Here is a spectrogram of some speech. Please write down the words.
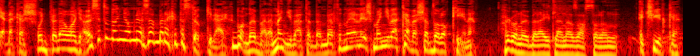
érdekes, hogy például, hogyha össze tudnak nyomni az embereket, ez tök király. Gondolj bele, mennyivel több ember tudna élni, és mennyivel kevesebb dolog kéne. Ha gondolj bele, itt lenne az asztalon. Egy csirke.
